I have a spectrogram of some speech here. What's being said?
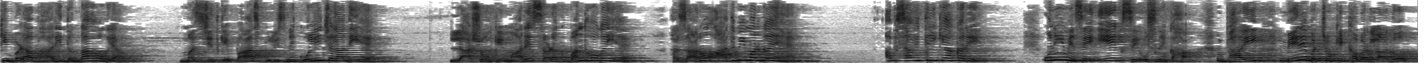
कि बड़ा भारी दंगा हो गया। मस्जिद के पास पुलिस ने गोली चला दी है। लाशों के मारे सड़क बंद हो गई है। हज़ारों आदमी मर गए हैं। अब सावित्री क्या करे? उन्हीं में से एक से उसने कहा, भाई, मेरे बच्चों की खबर ला दो।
